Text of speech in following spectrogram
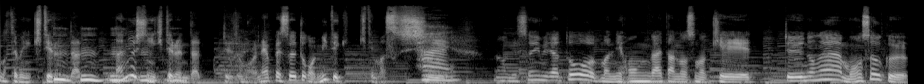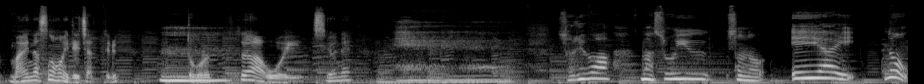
のために来てるんだ、何をしに来てるんだっていうところねやっぱりそういうところを見てきてますし。はい。なのでそういう意味だと、まあ、日本型のその経営っていうのがものすごくマイナスの方に出ちゃってるうんところってのは多いですよね。それはまあそういうその AI の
